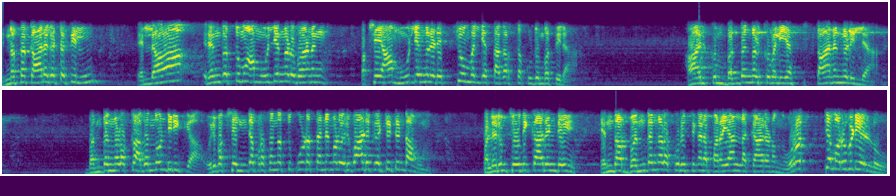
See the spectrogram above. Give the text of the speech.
ഇന്നത്തെ കാലഘട്ടത്തിൽ എല്ലാ രംഗത്തും ആ മൂല്യങ്ങൾ വേണം. പക്ഷേ ആ മൂല്യങ്ങളുടെ ഏറ്റവും വലിയ തകർച്ച കുടുംബത്തിലാണ് ആർക്കും ബന്ധങ്ങൾക്ക് വലിയ സ്ഥാനങ്ങളില്ല. ബന്ധങ്ങളൊക്കെ അകന്നുകൊണ്ടിരിക്കുക. ഒരുപക്ഷെ എന്റെ പ്രസംഗത്തിൽ കൂടെ തന്നെ നിങ്ങൾ ഒരുപാട് കേട്ടിട്ടുണ്ടാവും. പലരും ചോദിക്കാറുണ്ട് എന്താ ബന്ധങ്ങളെ കുറിച്ച് ഇങ്ങനെ പറയാനുള്ള കാരണം. ഉറച്ച മറുപടി ഉള്ളൂ.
